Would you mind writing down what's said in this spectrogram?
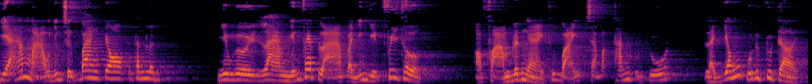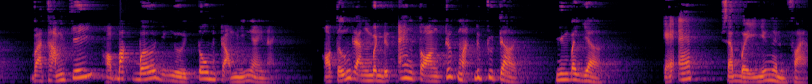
giả mạo những sự ban cho của thánh linh. Nhiều người làm những phép lạ và những việc phi thường. Họ phạm đến ngày thứ bảy sa bắt thánh của Chúa là dấu của Đức Chúa Trời và thậm chí họ bắt bớ những người tôn trọng những ngày này. Họ tưởng rằng mình được an toàn trước mặt Đức Chúa Trời, nhưng bây giờ kẻ ác sẽ bị những hình phạt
